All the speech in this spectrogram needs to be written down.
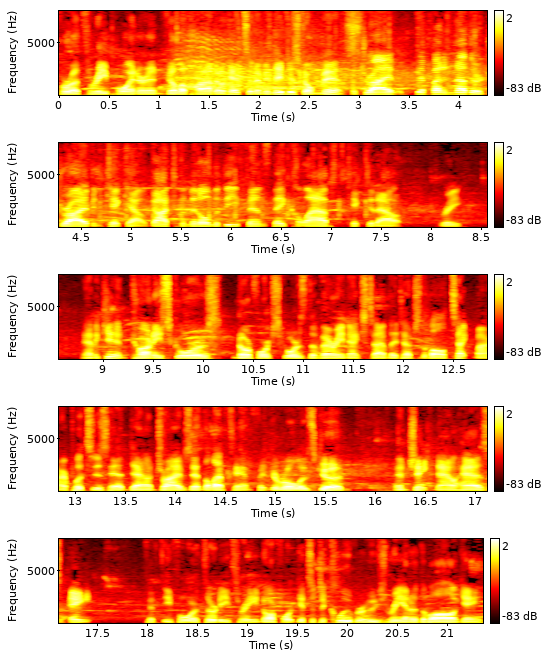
for a three pointer, and Villapando hits it. I mean, they just don't miss. A drive, but another drive and kick out. Got to the middle of the defense. They collapsed, kicked it out. Three. And again, Kearney scores. Norfolk scores the very next time they touch the ball. Techmeyer puts his head down, drives in. The left hand finger roll is good. And Jake now has eight. 54 33. Norfolk gets it to Kluver, who's re entered the ball game.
